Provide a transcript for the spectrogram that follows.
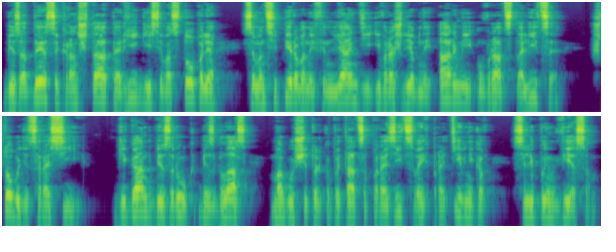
Без Одессы, Кронштадта, Риги и Севастополя с эмансипированной Финляндией и враждебной армией у врат столицы, что будет с Россией? Гигант без рук, без глаз, могущий только пытаться поразить своих противников слепым весом.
